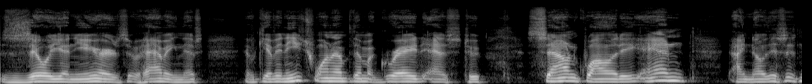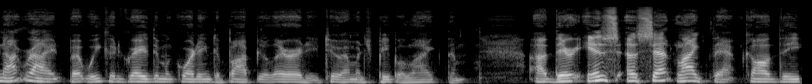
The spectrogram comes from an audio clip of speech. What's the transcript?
zillion years of having this, have given each one of them a grade as to sound quality and I know this is not right, but we could grade them according to popularity too, how much people like them. Uh, there is a set like that called the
